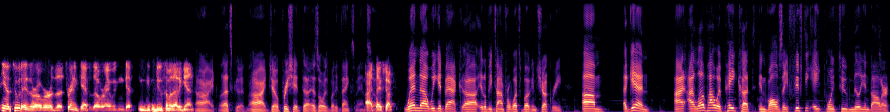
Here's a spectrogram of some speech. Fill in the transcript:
you know two days are over, the training camp is over. Maybe we can get do some of that again. all right, well, that's good. All right, Joe, appreciate uh, as always, buddy. Thanks, man. All right, So- thanks, Chuck. when uh, we get back, uh, it'll be time for what's bugging Chuckery. Um, again, I, I love how a pay cut involves a fifty-eight point two million dollar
